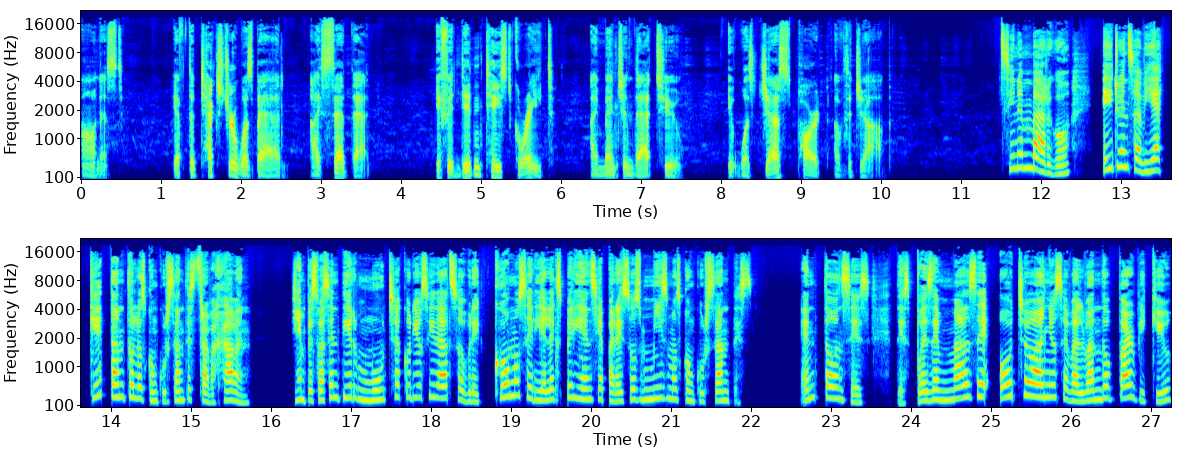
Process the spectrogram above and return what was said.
honest. If the texture was bad, I said that. If it didn't taste great, I mentioned that too. It was just part of the job. Sin embargo, Adrian sabía qué tanto los concursantes trabajaban y empezó a sentir mucha curiosidad sobre cómo sería la experiencia para esos mismos concursantes. Entonces, después de más de ocho años evaluando barbecue,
